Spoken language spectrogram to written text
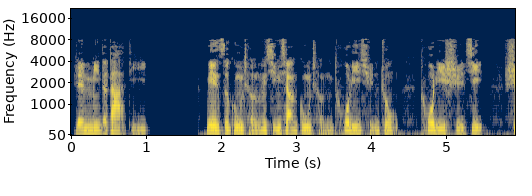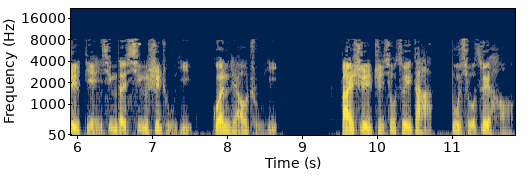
人民的大敌。面子工程、形象工程脱离群众、脱离实际，是典型的形式主义、官僚主义。凡事只求最大，不求最好，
